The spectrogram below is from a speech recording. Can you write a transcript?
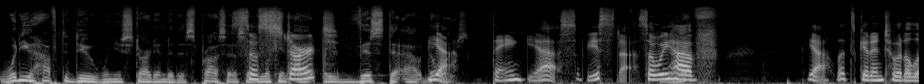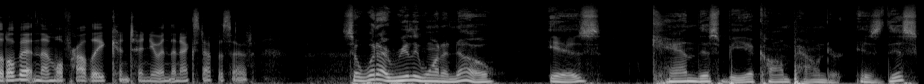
what do you have to do when you start into this process So of looking start- at a Vista Outdoors? Yeah. Thank yes, Vista. So we Right. have yeah, let's get into it a little bit and then we'll probably continue in the next episode. So what I really want to know is can this be a compounder? Is this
